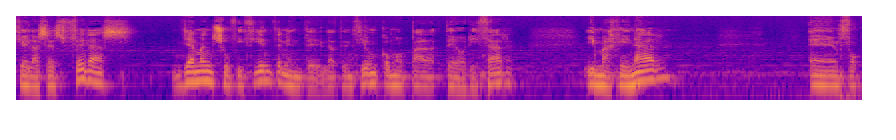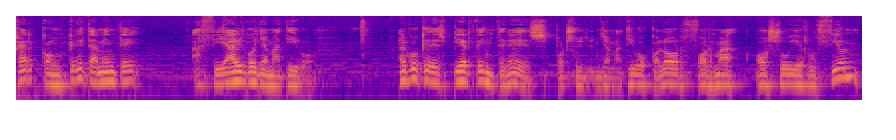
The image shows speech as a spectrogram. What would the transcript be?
que las esferas llaman suficientemente la atención como para teorizar, imaginar, enfocar concretamente hacia algo llamativo, algo que despierte interés por su llamativo color, forma o su irrupción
